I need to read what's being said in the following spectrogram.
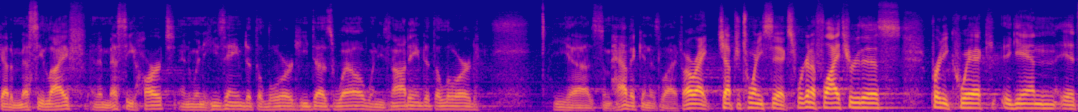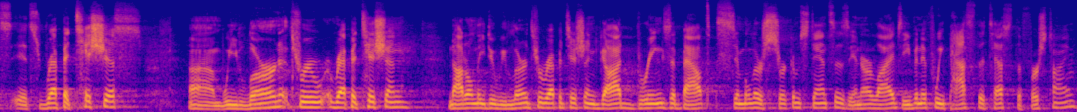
got a messy life and a messy heart, and when he's aimed at the Lord, he does well. When he's not aimed at the Lord, he has some havoc in his life. All right, chapter 26. We're going to fly through this pretty quick. Again, it's, it's repetitious. Um, we learn through repetition. Not only do we learn through repetition, God brings about similar circumstances in our lives. Even if we pass the test the first time,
